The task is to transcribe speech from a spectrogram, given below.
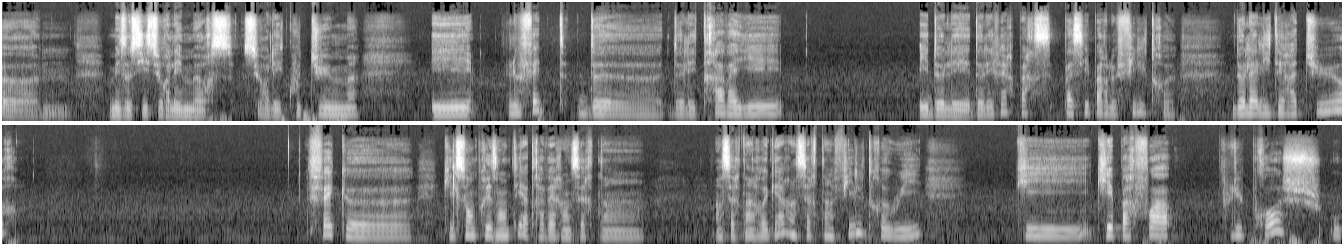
mais aussi sur les mœurs, sur les coutumes. Et le fait de, de les travailler et de les, de les faire passer par le filtre de la littérature fait que qu'ils sont présentés à travers un certain un certain regard, un certain filtre, oui, qui, qui est parfois plus proche ou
